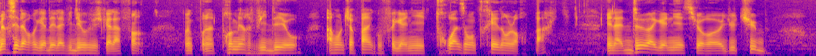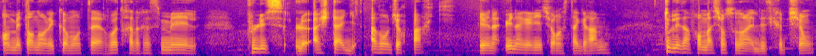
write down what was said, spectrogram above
Merci d'avoir regardé la vidéo jusqu'à la fin. Donc pour notre première vidéo, Aventure Park vous fait gagner 3 entrées dans leur parc. Il y en a deux à gagner sur euh, YouTube en mettant dans les commentaires votre adresse mail plus le hashtag Aventure Park. Et il y en a une à gagner sur Instagram. Toutes les informations sont dans la description.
